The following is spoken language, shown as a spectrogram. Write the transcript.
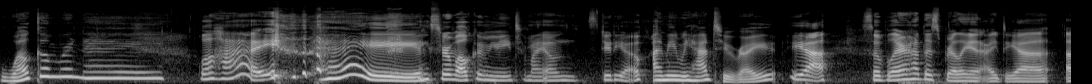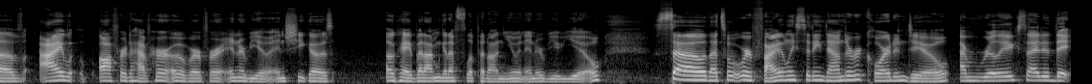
welcome, Renee. Well, hi. Hey. Thanks for welcoming me to my own studio. I mean, we had to, right? Yeah. So Blair had this brilliant idea of I offered to have her over for an interview, and she goes, "Okay, but I'm gonna flip it on you and interview you." So that's what we're finally sitting down to record and do. I'm really excited that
